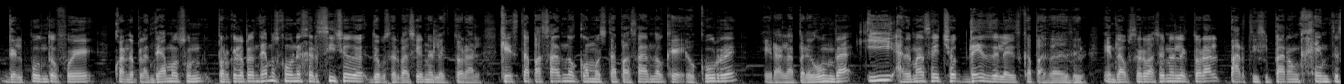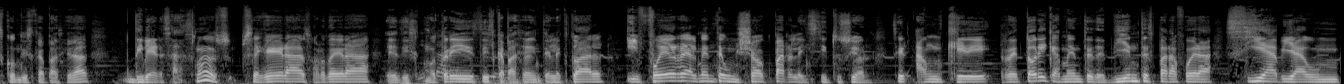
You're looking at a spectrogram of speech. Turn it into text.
del punto fue cuando planteamos un, porque lo planteamos como un ejercicio de, de, observación electoral. ¿Qué está pasando? ¿Cómo está pasando? ¿Qué ocurre? Era la pregunta. Y además hecho desde la discapacidad. Es decir, en la observación electoral participaron gentes con discapacidad diversas, ¿no? Ceguera, sordera, eh, motriz, discapacidad intelectual. Y fue realmente un shock para la institución. Es decir, aunque retóricamente de dientes para afuera sí había un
